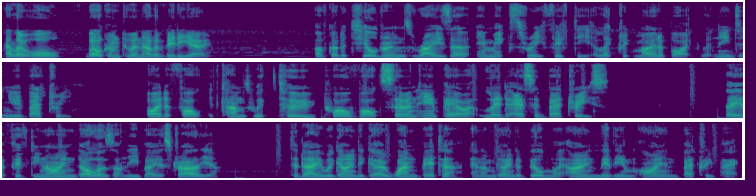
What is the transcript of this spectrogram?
Hello all, welcome to another video. I've got a children's Razor MX350 electric motorbike that needs a new battery. By default it comes with two 12 volt 7 amp hour lead acid batteries. They are $59 on eBay Australia. Today we're going to go one better and I'm going to build my own lithium ion battery pack.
